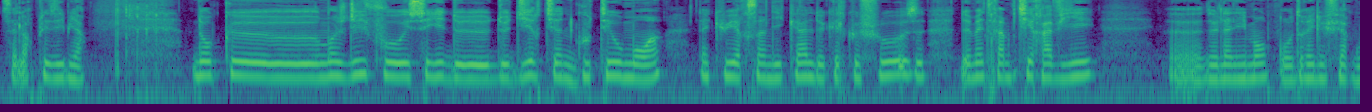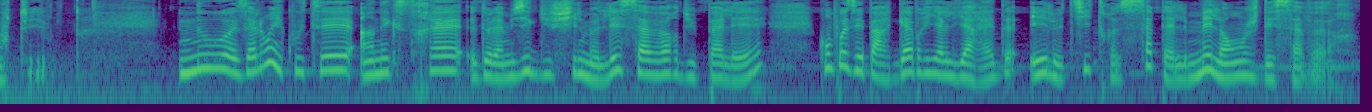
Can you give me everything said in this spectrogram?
ça leur plaisait bien. Donc euh, moi je dis il faut essayer de, de dire tiens de goûter au moins la cuillère syndicale de quelque chose, de mettre un petit ravier euh, de l'aliment qu'on voudrait lui faire goûter. Nous allons écouter un extrait de la musique du film Les saveurs du palais, composé par Gabriel Yared, et le titre s'appelle Mélange des saveurs.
